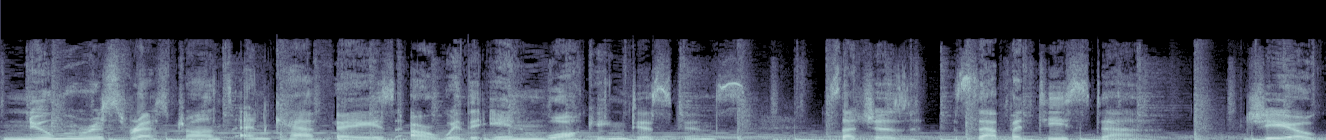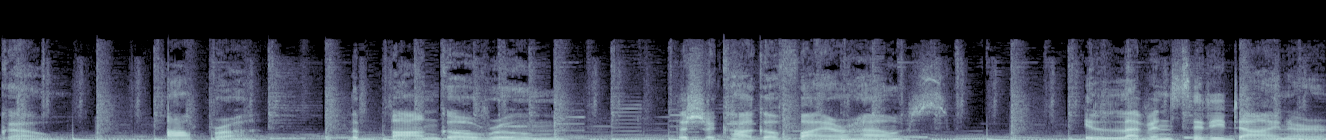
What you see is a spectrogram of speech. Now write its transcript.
Numerous restaurants and cafes are within walking distance, such as Zapatista, Gioco, Opera, the Bongo Room, the Chicago Firehouse, 11 City Diner,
